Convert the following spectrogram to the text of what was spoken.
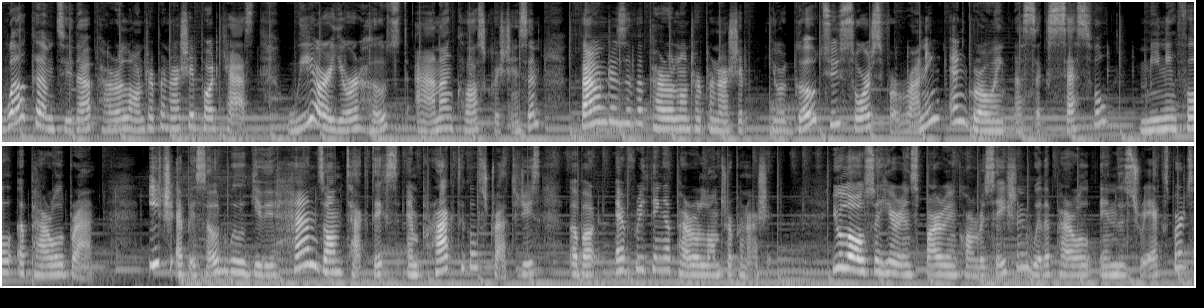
Welcome to the Apparel Entrepreneurship Podcast. We are your hosts, Anna and Klaus Christensen, founders of Apparel Entrepreneurship, your go to source for running and growing a successful, meaningful apparel brand. Each episode will give you hands on tactics and practical strategies about everything apparel entrepreneurship. You'll also hear inspiring conversation with apparel industry experts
